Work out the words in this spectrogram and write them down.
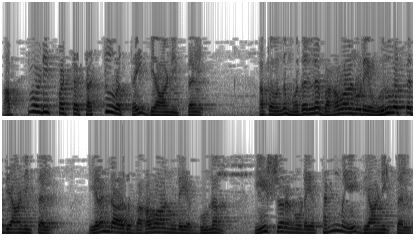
அப்படிப்பட்ட தத்துவத்தை தியானித்தல். அப்ப வந்து முதல்ல பகவானுடைய உருவத்தை தியானித்தல். இரண்டாவது பகவானுடைய குணம் ஈஸ்வரனுடைய தன்மையை தியானித்தல்.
